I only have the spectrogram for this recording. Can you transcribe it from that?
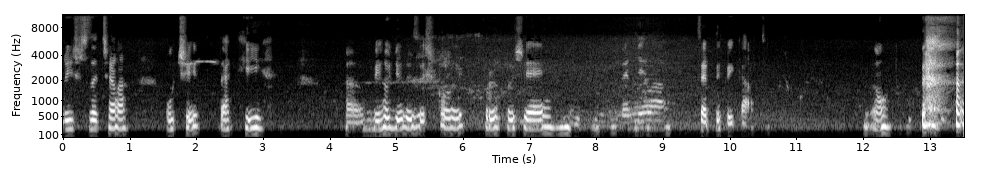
když začala učit, tak ji eh, vyhodili ze školy, protože neměla certifikát. No,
